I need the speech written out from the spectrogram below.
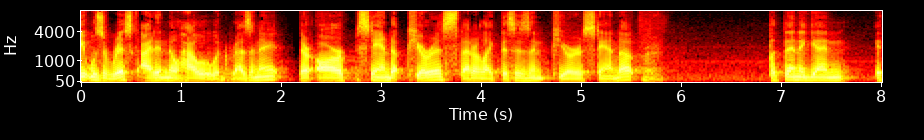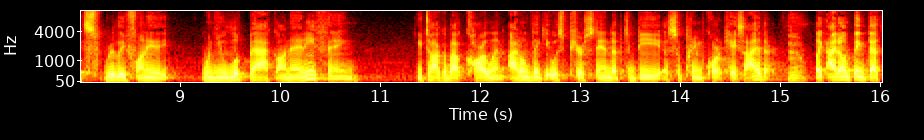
It was a risk. I didn't know how it would resonate. There are stand up purists that are like, this isn't pure stand up. Right. But then again, it's really funny when you look back on anything. You talk about Carlin. I don't think it was pure stand up to be a Supreme Court case either. No. Like, I don't think that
